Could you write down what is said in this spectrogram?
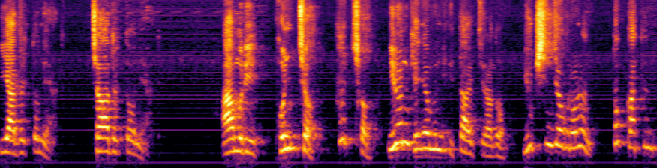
이 아들도 내 아들, 저 아들도 내 아들. 아무리 본처, 후처 이런 개념은 있다 할지라도 육신적으로는 똑같은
